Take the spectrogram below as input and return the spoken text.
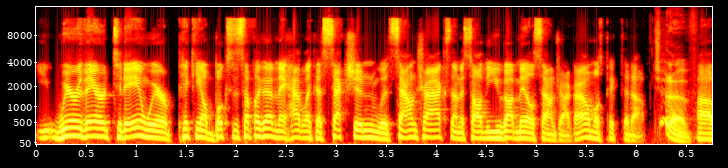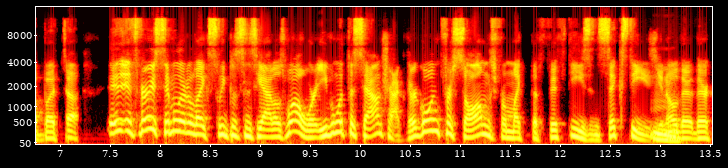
we're there today, and we are picking up books and stuff like that. And they had like a section with soundtracks, and I saw the "You Got Mail" soundtrack. I almost picked it up. Should have. Uh, but uh, it's very similar to like Sleepless in Seattle as well, where even with the soundtrack, they're going for songs from like the 50s and 60s. You know, they're they're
